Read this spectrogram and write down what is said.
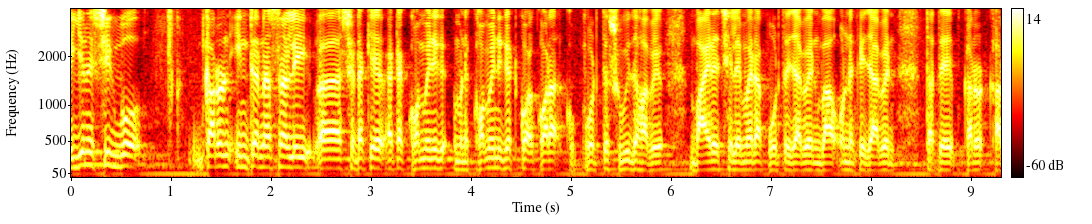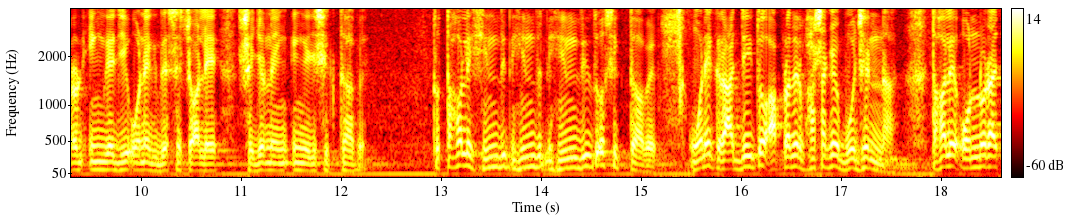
এই জন্য শিখব, কারণ ইন্টারন্যাশনালি সেটাকে একটা কমিউনিকেট মানে কমিউনিকেট করা, করতে সুবিধা হবে। বাইরে ছেলেমেয়েরা পড়তে যাবেন বা অনেকে যাবেন, তাতে কারণ কারণ ইংরেজি অনেক দেশে চলে, সেই জন্য ইংরেজি শিখতে হবে। তো তাহলে হিন্দি হিন্দি হিন্দি তো শিখতে হবে। অনেক রাজ্যেই তো আপনাদের ভাষাকে বোঝেন না। তাহলে অন্য রাজ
